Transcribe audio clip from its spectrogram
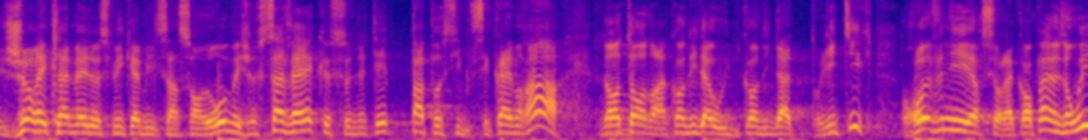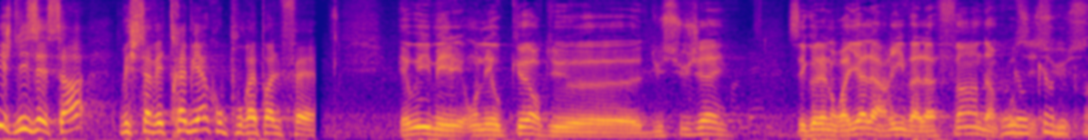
je réclamais le SMIC à 1500 euros, mais je savais que ce n'était pas possible. C'est quand même rare d'entendre un candidat ou une candidate politique revenir sur la campagne en disant oui, je disais ça, mais je savais très bien qu'on ne pourrait pas le faire. Et oui, mais on est au cœur du, euh, du sujet. Ségolène Royal arrive à la fin d'un processus.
